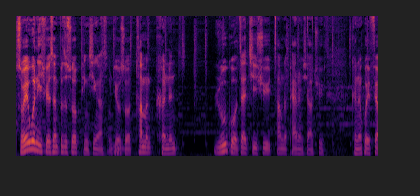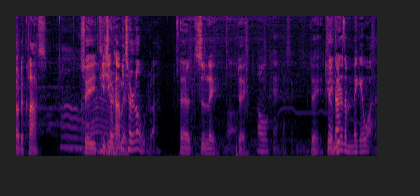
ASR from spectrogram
所谓问题学生，不是说品性啊什么，就是说他们可能如果再继续他们的 pattern 下去，可能会 fail the class。哦所以提醒他们，任务是吧？呃，之类，对。OK，对。那你当时怎么没给我呢？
